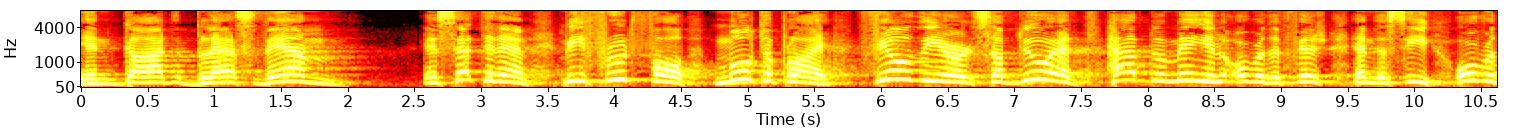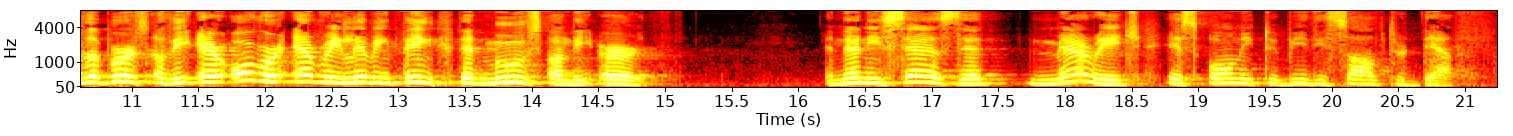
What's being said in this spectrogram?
and God blessed them and said to them be fruitful multiply fill the earth subdue it have dominion over the fish and the sea over the birds of the air over every living thing that moves on the earth and then he says that marriage is only to be dissolved through death.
